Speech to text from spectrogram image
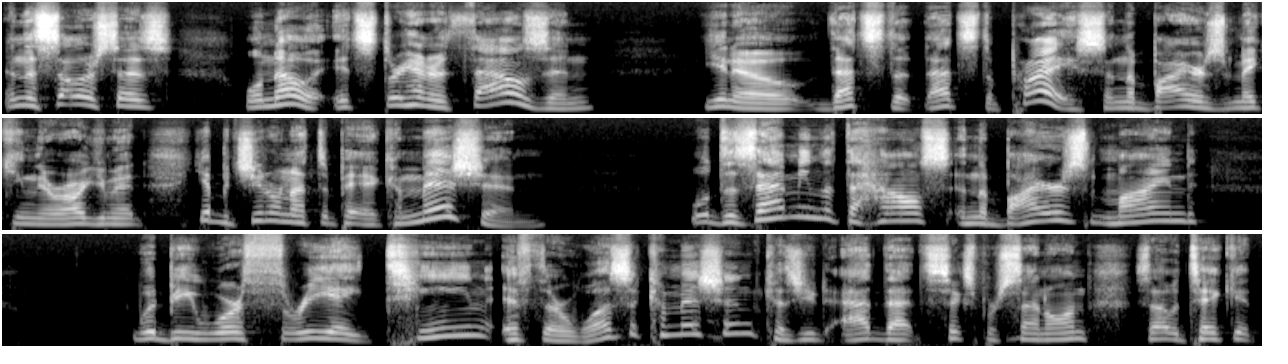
And the seller says, "Well, no, it's 300,000 you know that's the that's the price and the buyer's making their argument yeah but you don't have to pay a commission well, does that mean that the house in the buyer's mind would be worth 318 if there was a commission because you'd add that 6% on so that would take it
